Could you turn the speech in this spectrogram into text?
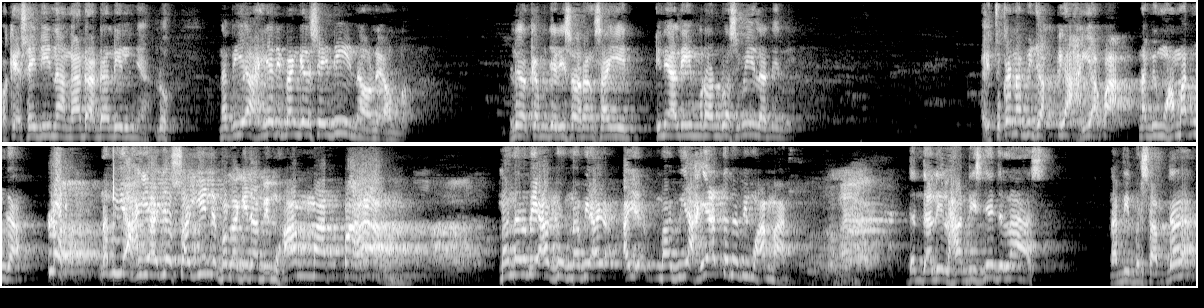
pakai Sayyidina, nggak ada dalilnya. Loh, Nabi Yahya dipanggil Sayyidina oleh Allah. Beliau akan menjadi seorang Sayyid. Ini Ali Imran 29 ini. Itu kan Nabi Yahya Pak, Nabi Muhammad enggak. Loh, Nabi Yahya aja sayyid apalagi Nabi Muhammad, paham? Mana Nabi Agung, Nabi Nabi Yahya atau Nabi Muhammad? Dan dalil hadisnya jelas. Nabi bersabda,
